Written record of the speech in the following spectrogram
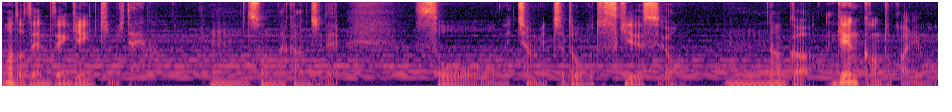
まだ全然元気みたいな。うん、そんな感じで。そう、めちゃめちゃ動物好きですよ。うん、なんか玄関とかにも、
